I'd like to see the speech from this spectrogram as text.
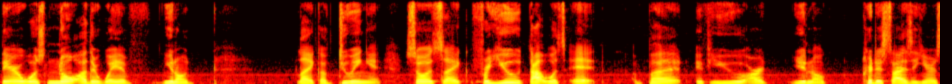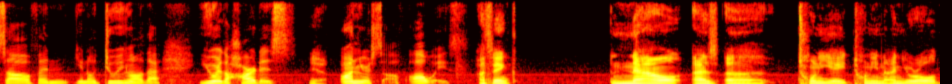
there was no other way of, you know, like of doing it. So it's like for you, that was it. But if you are, you know, criticizing yourself and, you know, doing all that, you are the hardest yeah. on yourself always. I think now as a 28, 29 year old.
